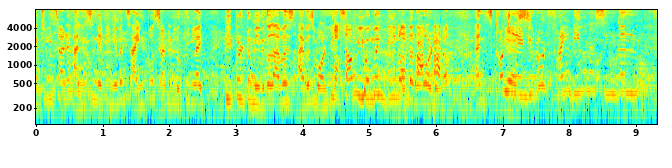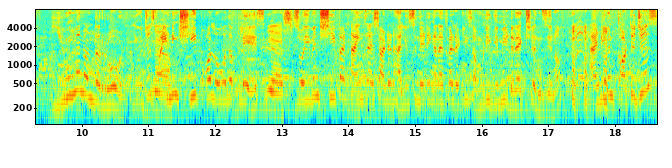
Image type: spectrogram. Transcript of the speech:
actually started hallucinating. Even signposts started looking like people to me because I was I was wanting some human being on the road, you know. And Scotland, Yes. you don't find even a single human on the road. You're just No. finding sheep all over the place. Yes. So even sheep at times I started hallucinating and I felt at least somebody give me directions, you know. and even cottages,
